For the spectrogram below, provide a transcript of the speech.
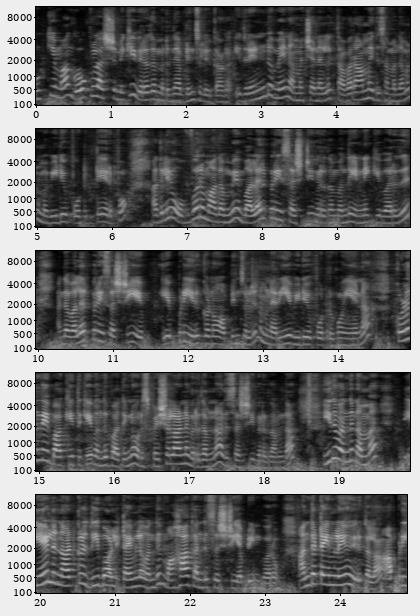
முக்கியமாக கோகுலாஷ்டமிக்கு விரதம் இருந்தேன் அப்படின்னு சொல்லியிருக்காங்க. இது ரெண்டுமே நம்ம சேனலில் தவறாமல் இது சம்மந்தமாக நம்ம வீடியோ போட்டுக்கிட்டே இருப்போம். அதுலேயும் ஒவ்வொரு மாதமுமே வளர்பிறை சஷ்டி விரதம் வந்து என்றைக்கு வருது அந்த வளர்பிறை சஷ்டி எப் எப்படி இருக்கணும் அப்படின்னு சொல்லிட்டு நம்ம நிறைய வீடியோ போட்டிருக்கோம். ஏன்னா குழந்தை பாக்கியத்துக்கே வந்து பார்த்திங்கன்னா ஒரு ஸ்பெஷலான விரதம்னா அது சஷ்டி விரதம் தான். இது வந்து நம்ம ஏழு நாட்கள் தீபாவளி டைமில் வந்து மகா கந்த சஷ்டி அப்படின்னு வரும். அந்த டைம்லேயும் இருக்கலாம். அப்படி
